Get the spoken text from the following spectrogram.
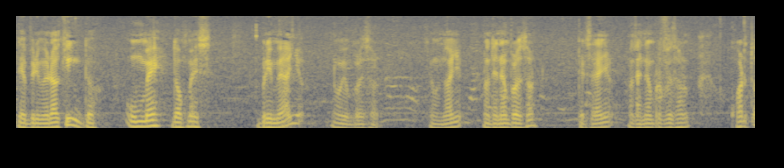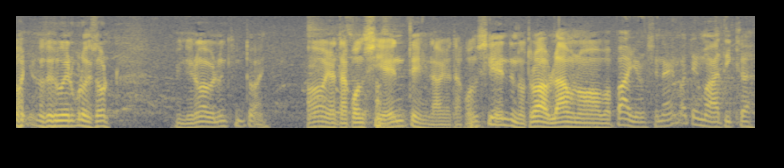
de primero a quinto, un mes, dos meses. Primer año no vio profesor, segundo año no tenía profesor, tercer año no tenía profesor, cuarto año no tuvieron profesor. Vinieron a verlo en quinto año. No, ya está consciente, ya está consciente. Nosotros hablamos, no, papá, yo no sé nada de matemática.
